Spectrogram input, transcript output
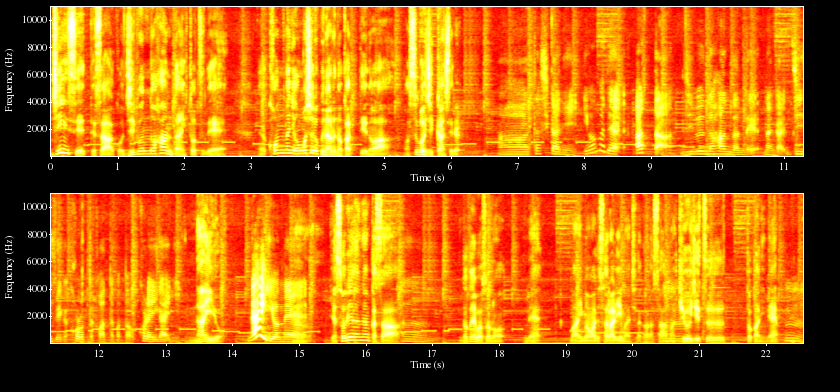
人生ってさこう自分の判断一つでこんなに面白くなるのかっていうのは、まあ、すごい実感してる。あー確かに。今まであった自分の判断でなんか人生がコロッと変わったことこれ以外に。ないよ、ないようん、ねいやそれはなんかさうん。例えばそのねまあ今までサラリーマンやってたからさ、まあ、うん休日とかにね、うん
